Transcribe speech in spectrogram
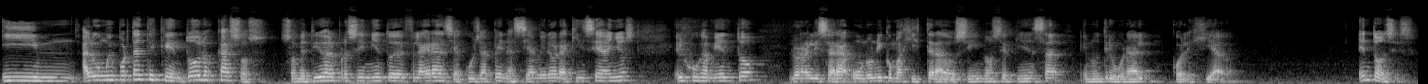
Y mm, algo muy importante es que en todos los casos sometidos al procedimiento de flagrancia cuya pena sea menor a 15 años, el juzgamiento lo realizará un único magistrado, si no se piensa en un tribunal colegiado. Entonces,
